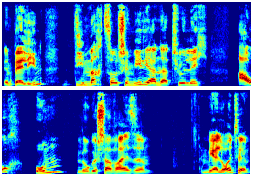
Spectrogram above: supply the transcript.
in Berlin, die macht Social Media natürlich auch, um logischerweise mehr Leute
